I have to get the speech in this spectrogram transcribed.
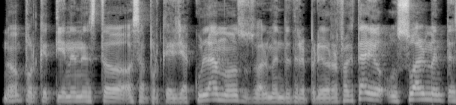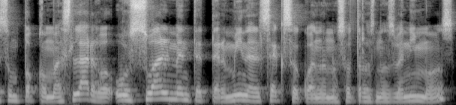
¿No? Porque tienen esto, o sea, porque eyaculamos usualmente entre el periodo refractario, usualmente es un poco más largo, usualmente termina el sexo cuando nosotros nos venimos,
